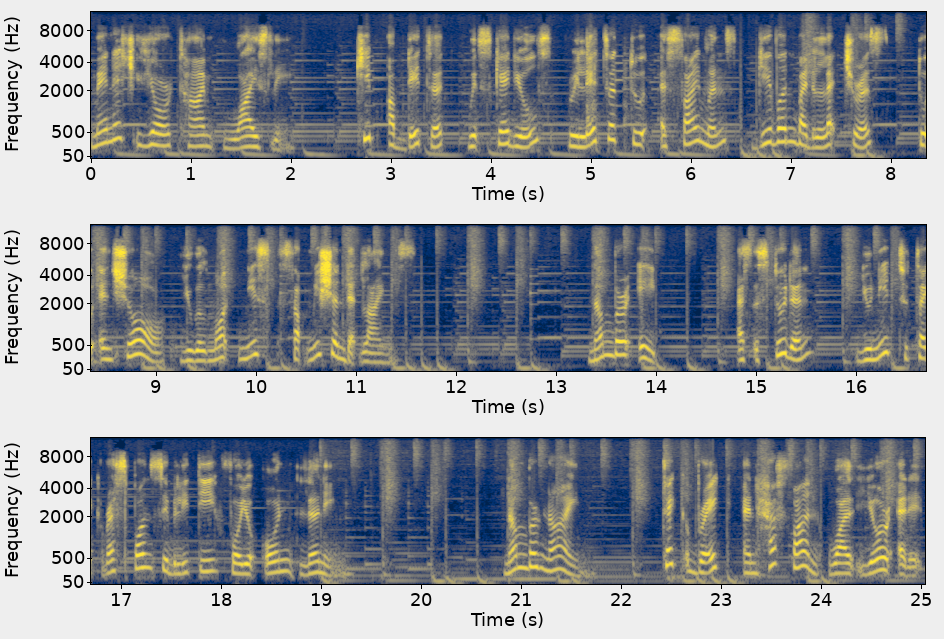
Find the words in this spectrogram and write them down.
Manage your time wisely. Keep updated with schedules related to assignments given by the lecturers to ensure you will not miss submission deadlines. Number 8. As a student, you need to take responsibility for your own learning. Number 9. Take a break and have fun while you're at it.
